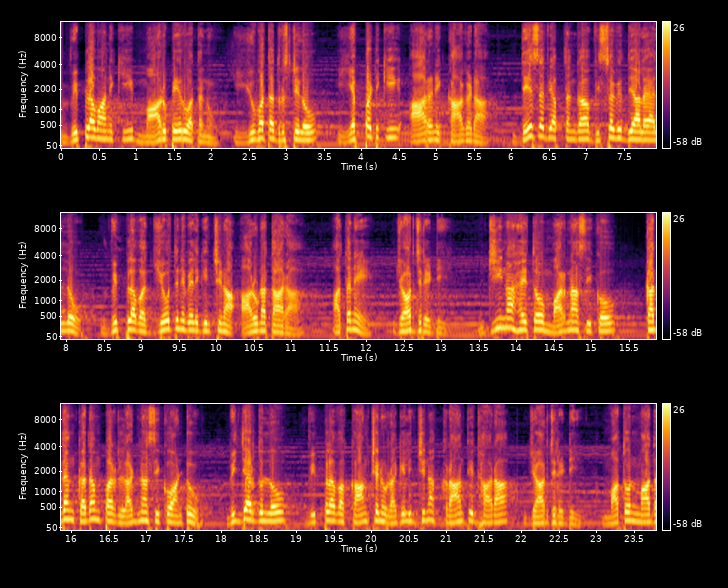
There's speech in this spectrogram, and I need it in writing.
విప్లవానికి మారుపేరు అతను. యువత దృష్టిలో ఎప్పటికీ ఆరని కాగడ. దేశవ్యాప్తంగా విశ్వవిద్యాలయాల్లో విప్లవ జ్యోతిని వెలిగించిన అరుణతార. అతనే జార్జ్ రెడ్డి. జీనా హైతో మర్నాసీకో కదం కదం పర్ లడ్నాసీకో అంటూ విద్యార్థుల్లో విప్లవ కాంక్షను రగిలించిన క్రాంతిధార జార్జ్ రెడ్డి. మతోన్మాద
